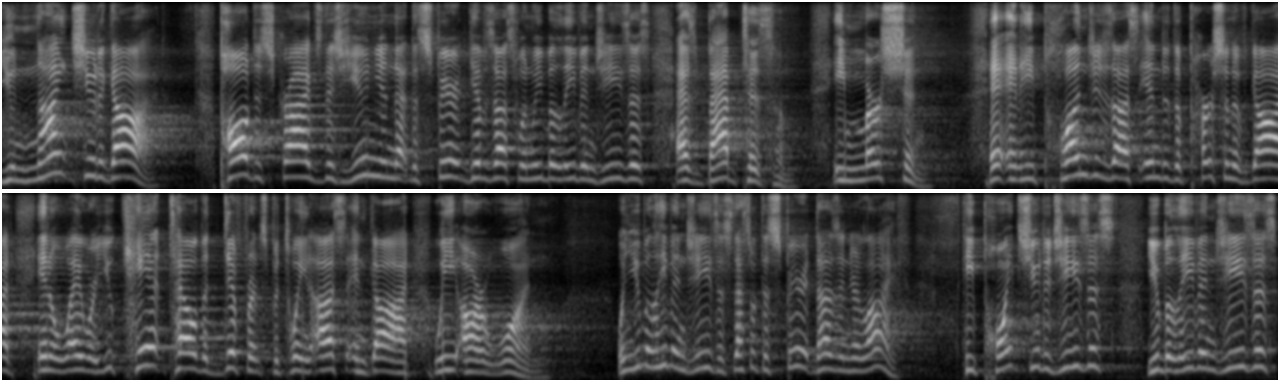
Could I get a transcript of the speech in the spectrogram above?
unites you to God. Paul describes this union that the Spirit gives us when we believe in Jesus as baptism, immersion. And, he plunges us into the person of God in a way where you can't tell the difference between us and God. We are one. When you believe in Jesus, that's what the Spirit does in your life. He points you to Jesus. You believe in Jesus.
